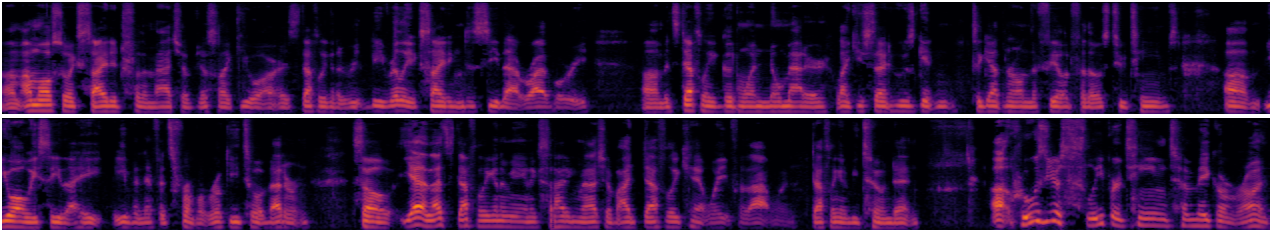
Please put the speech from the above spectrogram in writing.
Um, I'm also excited for the matchup, just like you are. It's definitely going to re- be really exciting to see that rivalry. Um, it's definitely a good one, no matter, like you said, who's getting together on the field for those two teams. Um, you always see the hate, even if it's from a rookie to a veteran. So, yeah, that's definitely going to be an exciting matchup. I definitely can't wait for that one. Definitely going to be tuned in. Uh, who's your sleeper team to make a run?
